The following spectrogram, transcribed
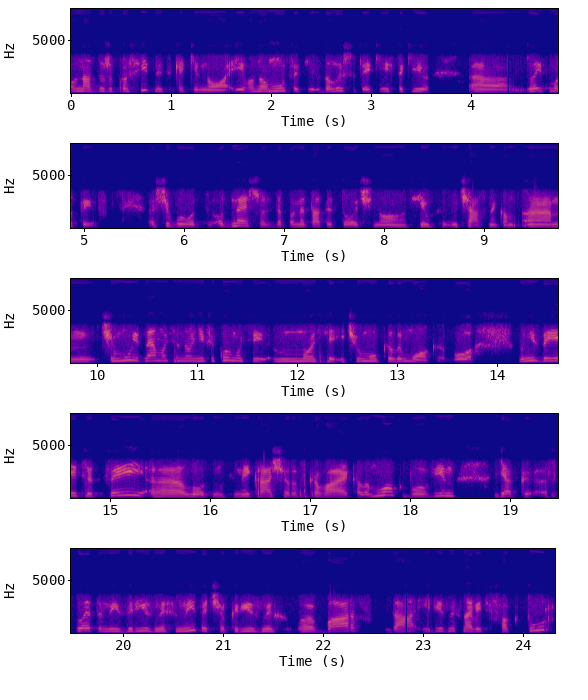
у нас дуже просвітницьке кіно, і воно мусить залишити якийсь такий лейтмотив щоб от одне щось запам'ятати точно всім учасникам. Ем, Чому єднаємося, не уніфікуємося і чому килимок? Бо мені здається, цей е, лозунг найкраще розкриває килимок, бо він як сплетений з різних ниточок, різних е, барв, да, і різних навіть фактур,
